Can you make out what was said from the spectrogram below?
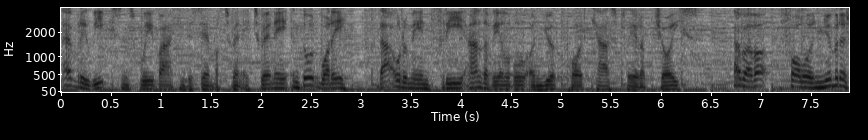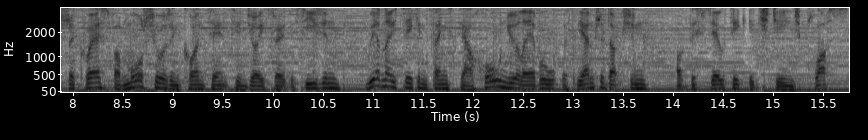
every week since way back in December 2020, and don't worry, that will remain free and available on your podcast player of choice. However, following numerous requests for more shows and content to enjoy throughout the season, we are now taking things to a whole new level with the introduction of the Celtic Exchange Plus.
